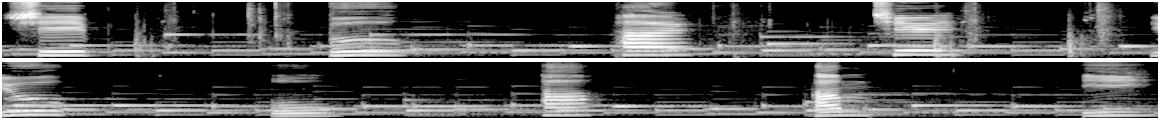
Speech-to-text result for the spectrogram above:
10, 9, 8, 7, 6, 5, 4, 3, 2,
